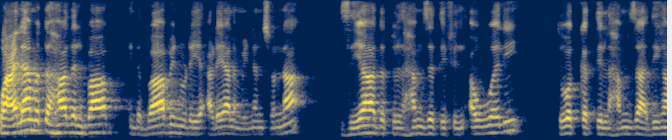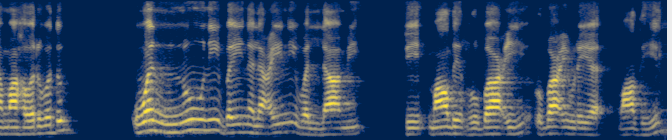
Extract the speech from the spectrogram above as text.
வலாமத்து ஹாதல் பாப் இந்த பாபினுடைய அடையாளம் என்னன்னு சொன்னா ஜியாதத்துல் ஹம்சத்தி ஃபில் அவ்வலி துவக்கத்தில் ஹம்சா அதிகமாக வருவதும் வன்னூனி பைனல் ஐனி வல்லாமி பி மாதி ருபாயி ருபாயுடைய மாதியில்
